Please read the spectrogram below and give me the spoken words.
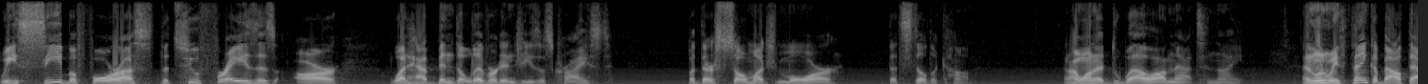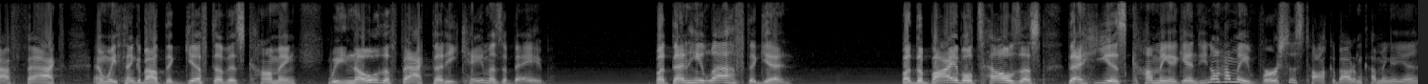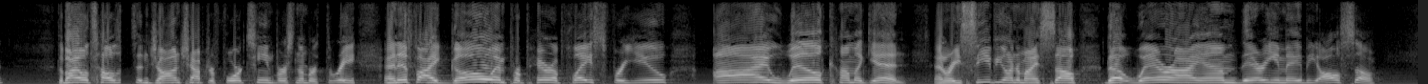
We see before us the two phrases are what have been delivered in Jesus Christ, but there's so much more that's still to come. And I want to dwell on that tonight. And when we think about that fact and we think about the gift of his coming, we know the fact that he came as a babe, but then he left again. But the Bible tells us that he is coming again. Do you know how many verses talk about him coming again? The Bible tells us in John chapter 14, verse number 3 And if I go and prepare a place for you, I will come again and receive you unto myself, that where I am, there ye may be also.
